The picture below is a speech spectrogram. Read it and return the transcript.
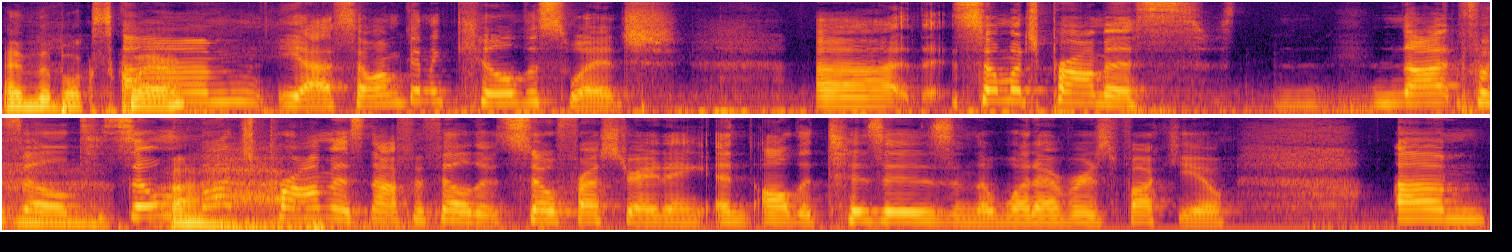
And the books, Claire. Um, yeah, so I'm gonna kill the switch. Uh, so much promise, not fulfilled. So much promise, not fulfilled. It's so frustrating, and all the tizzes and the whatevers. Fuck you. Um,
